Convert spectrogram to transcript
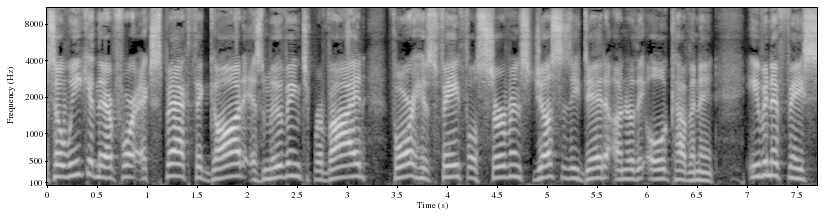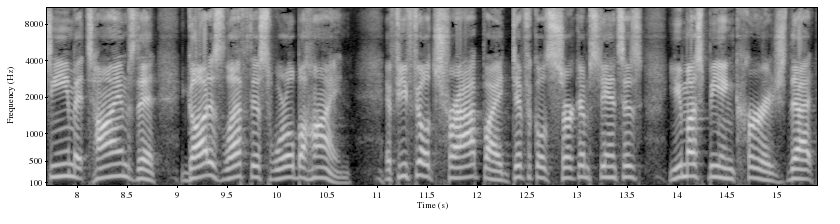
So we can therefore expect that God is moving to provide for his faithful servants just as he did under the old covenant, even if it may seem at times that God has left this world behind. If you feel trapped by difficult circumstances, you must be encouraged that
